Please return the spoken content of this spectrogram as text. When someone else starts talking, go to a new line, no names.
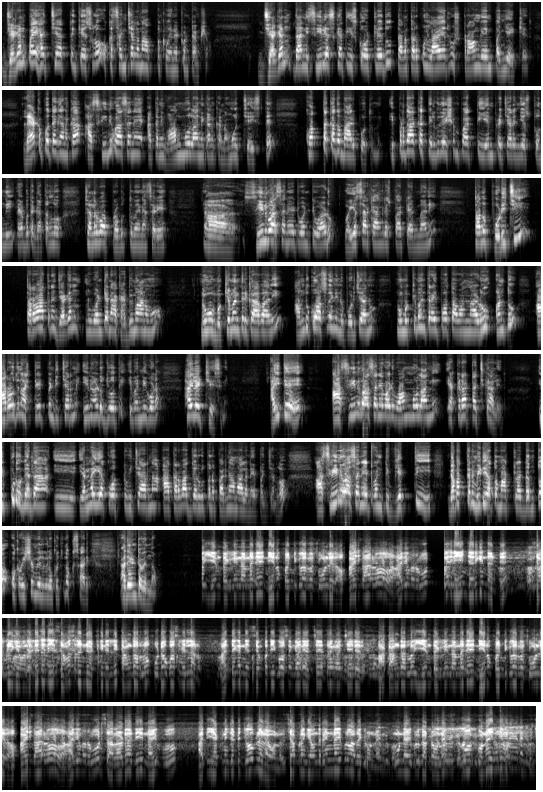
జగన్పై హత్యాయత్నం కేసులో ఒక సంచలనాత్మకమైనటువంటి అంశం. జగన్ దాన్ని సీరియస్గా తీసుకోవట్లేదు తన తరపున లాయర్లు స్ట్రాంగ్ ఏం పనిచేయట్లేదు లేకపోతే గనక ఆ శ్రీనివాస్ అనే అతని వాంగ్మూలాన్ని కనుక నమోదు చేయిస్తే కొత్త కథ మారిపోతుంది. ఇప్పటిదాకా తెలుగుదేశం పార్టీ ఏం ప్రచారం చేస్తుంది లేకపోతే గతంలో చంద్రబాబు ప్రభుత్వమైనా సరే శ్రీనివాస్ అనేటువంటి వాడు వైఎస్ఆర్ కాంగ్రెస్ పార్టీ అభిమాని తను పొడిచి తర్వాతన జగన్ నువ్వంటే నాకు అభిమానము నువ్వు ముఖ్యమంత్రి కావాలి అందుకోసమే నిన్ను పొడిచాను నువ్వు ముఖ్యమంత్రి అయిపోతావన్నాడు అంటూ ఆ రోజున ఆ స్టేట్మెంట్ ఇచ్చారని ఈనాడు జ్యోతి ఇవన్నీ కూడా హైలైట్ చేసినాయి. అయితే ఆ శ్రీనివాస్ అనేవాడి వాంగ్మూలాన్ని ఎక్కడా టచ్ కాలేదు. ఇప్పుడు నిన్న ఈ ఎన్ఐఏ కోర్టు విచారణ ఆ తర్వాత జరుగుతున్న పరిణామాల నేపథ్యంలో ఆ శ్రీనివాస్ అనేటువంటి వ్యక్తి గబక్కన మీడియాతో మాట్లాడడంతో ఒక విషయం వెలుగులోకి వచ్చింది. ఒకసారి అదేంటో విందాం.
ఏం తగిలింది అన్నది నేను పర్టికులర్గా చూడలేదు. అది సారు అది రూట్ ఏం జరిగిందంటే చెప్పడానికి ఏమందంటే నేను ఈ సమస్యలన్నీ అట్టుకుని వెళ్ళి కంగారులో ఫోటో కోసం వెళ్ళాను. అంతేగాని నేను సింపతి కోసం కానీ అత్యయత్నం కానీ చేయలేదు. ఆ కంగారులో ఏం తగిలింది అన్నది నేను పర్టికులర్గా చూడలేదు. అది సారు అది రూట్స్ అలాడు అది నైఫ్ అది ఎక్కడి నుంచి అంటే జోబులోనే ఉన్నది. చెప్పడానికి ఏముంది? రెండు నైఫ్లు నా దగ్గర ఉన్నాయి. మూడు నైఫ్లు కట్ట ఉన్నాయి. కోరుకున్నా ఇన్ని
